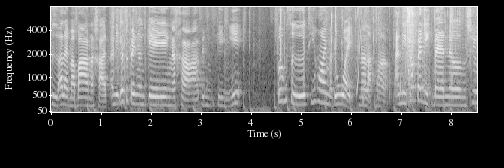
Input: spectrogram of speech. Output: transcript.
ซื้ออะไรมาบ้างนะคะ อันนี้ก็จะเป็นกางเกงนะคะ เป็นกางเกงนี้ปื้มซื้อที่ห้อยมาด้วย น่ารักมาก อันนี้ก็เป็นอีกแบรนด์หนึ่งชื่อ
